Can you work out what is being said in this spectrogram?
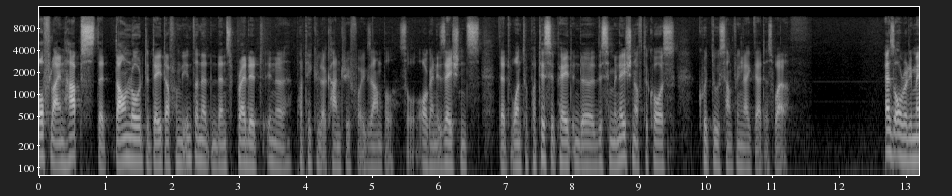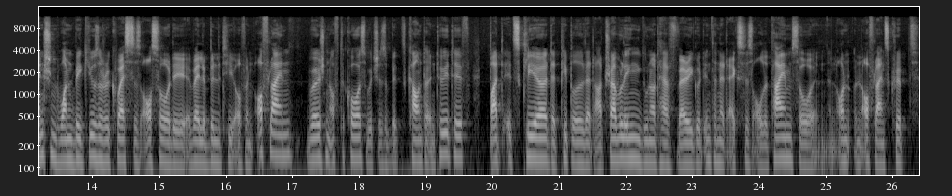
offline hubs that download the data from the internet and then spread it in a particular country, for example. So organizations that want to participate in the dissemination of the course could do something like that as well. As already mentioned, one big user request is also the availability of an offline version of the course, which is a bit counterintuitive. But it's clear that people that are traveling do not have very good internet access all the time. So an, on, an offline script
